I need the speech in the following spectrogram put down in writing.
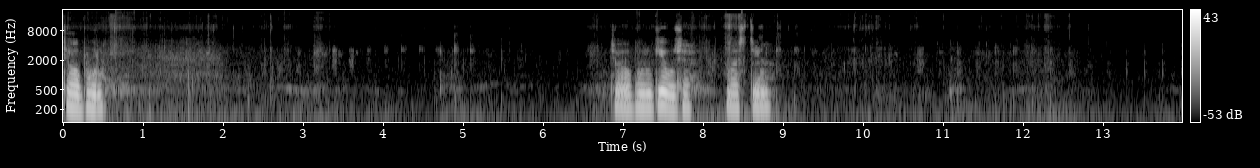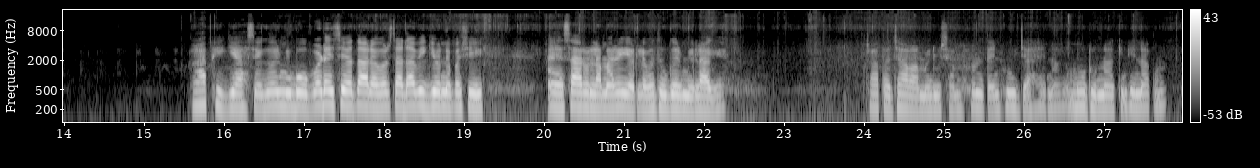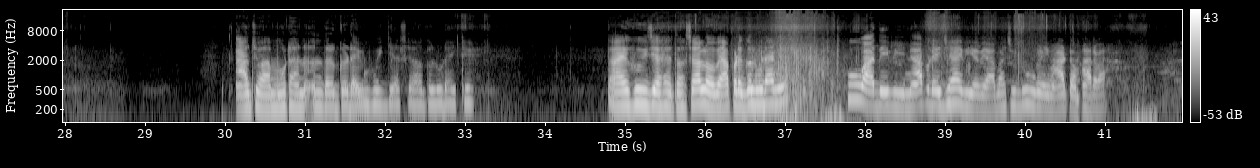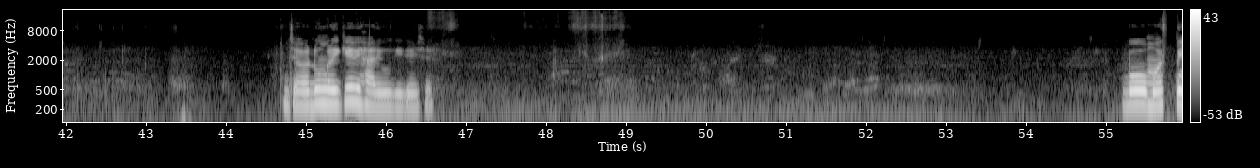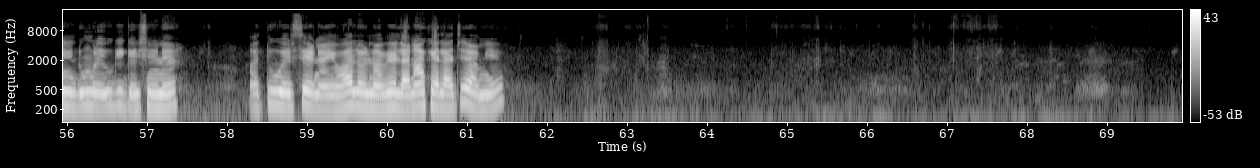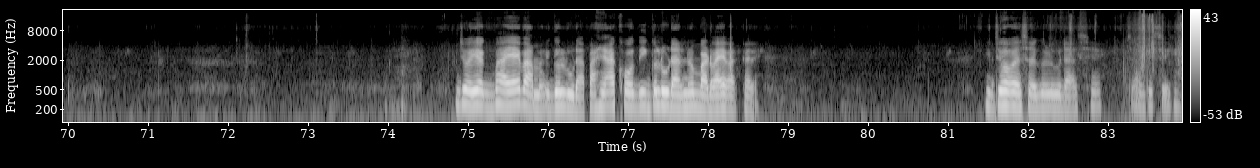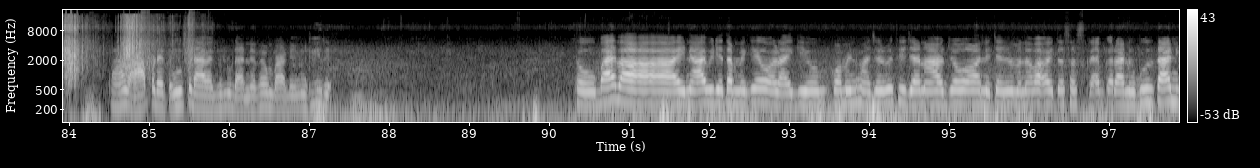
જો ભૂરું. જો ભૂરું કેવું છે? મસ્તીનું. હાફી ગયા છે. ગરમી બહુ પડે છે અત્યારે. વરસાદ આવી ગયો ને પછી અહીંયા સારોલામાં રહીએ એટલે વધુ ગરમી લાગે. જા તો જવા મળ્યું છે આમ. હંતાઈને હું જાહે નાક, મોઢું નાખીને નાકમાં. આ જો આ મોઢાના અંદર ગડાવીને હોઈ ગયા છે આગળ તો. આ હુઈ જશે તો ચાલો હવે આપણે ગલુડાને હુવા દેવી ને આપણે જાવી હવે આ બાજુ ડુંગળીમાં આટો મારવા. જો ડુંગળી કેવી સારી ઉગી ગઈ છે. બહુ મસ્તીની ડુંગળી ઉગી ગઈ છે ને. આ તુવેર છે ને, એ વાલોળના વેલા નાખેલા છે અમે જો એક ભાઈ આવ્યા અમારે ગલુડા પાસે, આખો દી ગલુડાને રંબાડવા આવ્યા કરે. જોવે છે ગલુડા છે ચાલે છે હાલો, આપણે તો ઉપડાવે ગલુડાને રંબાડીને ઘરે. તો બાય બાય, ને આ વીડિયો તમને કેવો લાગ્યો? કોમેન્ટમાં જરૂરથી જણાવજો અને ચેનલમાં નવા હોય તો સબસ્ક્રાઈબ કરવાનું ભૂલતા નહીં.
